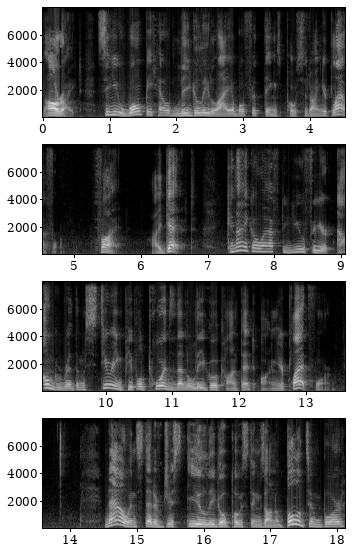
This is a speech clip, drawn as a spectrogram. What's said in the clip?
alright, so you won't be held legally liable for things posted on your platform. Fine. I get it. Can I go after you for your algorithm steering people towards that illegal content on your platform? Now, instead of just illegal postings on a bulletin board,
